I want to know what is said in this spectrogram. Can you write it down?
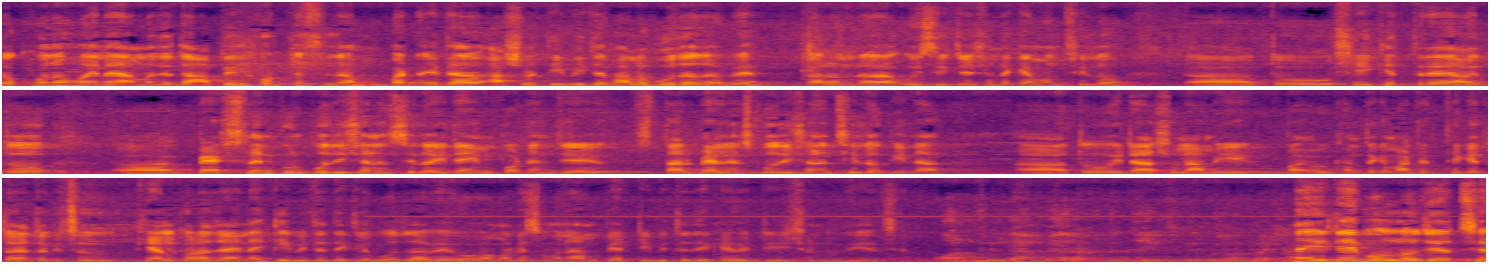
তখনও হয় না আমরা যেহেতু আপিল করতেছিলাম বাট এটা আসলে টিভিতে ভালো বোঝা যাবে, কারণ ওই সিচুয়েশনটা কেমন ছিল। তো সেই ক্ষেত্রে হয়তো ব্যাটসম্যান কোন পজিশনে ছিল, এটা ইম্পর্টেন্ট যে তার ব্যালেন্স পজিশনে ছিল কিনা। তো এটা আসলে আমি ওইখান থেকে মাঠের থেকে তো এত কিছু খেয়াল করা যায় না টিভিতে দেখলে বোঝা যাবে এবং আমার কাছে মনে আম্পায়ার টিভিতে দেখে ওই ডিসিশনটা দিয়েছে। না এটাই বলল যে হচ্ছে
